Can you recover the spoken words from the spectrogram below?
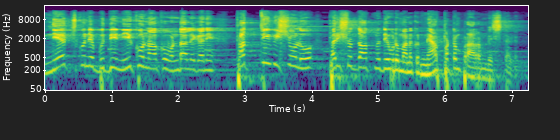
నేర్చుకునే బుద్ధి నీకు నాకు ఉండాలి కానీ ప్రతి విషయంలో పరిశుద్ధాత్మ దేవుడు మనకు నేర్పటం ప్రారంభిస్తాడు.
